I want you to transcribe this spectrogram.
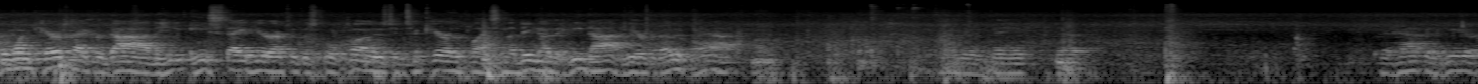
The, one caretaker died, he, he stayed here after the school closed and took care of the place, and I do know that he died here, but other than that. I didn't think that it happened here.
